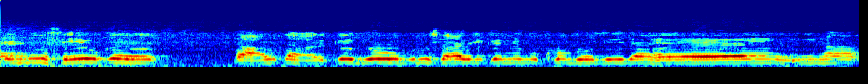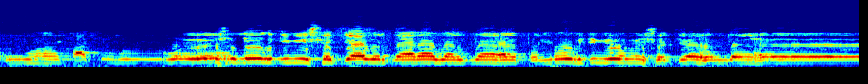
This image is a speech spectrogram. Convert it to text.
ਕਹਿੰਦੇ ਸੇਵਕ ਭਾਵ ਧਾਰ ਕੇ ਜੋ ਗੁਰੂ ਸਾਹਿਬ ਜੀ ਕਹਿੰਦੇ ਮੁਖੋਂ ਬੋਲੀਦਾ ਹੈ। ਇਹਾਂ ਉਹਾਂ ਸੱਚ ਹੋ ਉਹ ਇਸ ਲੋਕ ਵੀ ਸੱਚਾ ਵਰਤਾਰਾ ਵਰਦਾ ਹੈ ਪਰ ਲੋਕ ਵੀ ਉਵੇਂ ਸੱਚਾ ਹੁੰਦਾ ਹੈ।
